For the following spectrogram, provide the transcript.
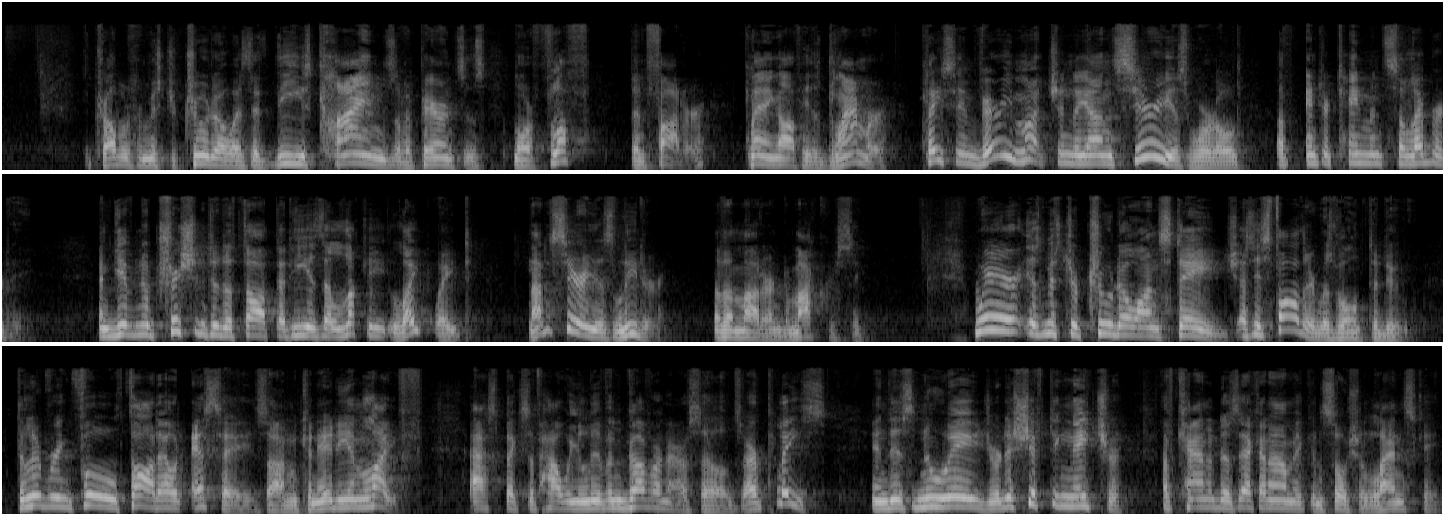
The trouble for Mr. Trudeau is that these kinds of appearances, more fluff than fodder, playing off his glamour, place him very much in the unserious world of entertainment celebrity and give nutrition to the thought that he is a lucky lightweight, not a serious leader of a modern democracy. Where is Mr. Trudeau on stage, as his father was wont to do, delivering full, thought out essays on Canadian life, aspects of how we live and govern ourselves, our place in this new age, or the shifting nature of Canada's economic and social landscape?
